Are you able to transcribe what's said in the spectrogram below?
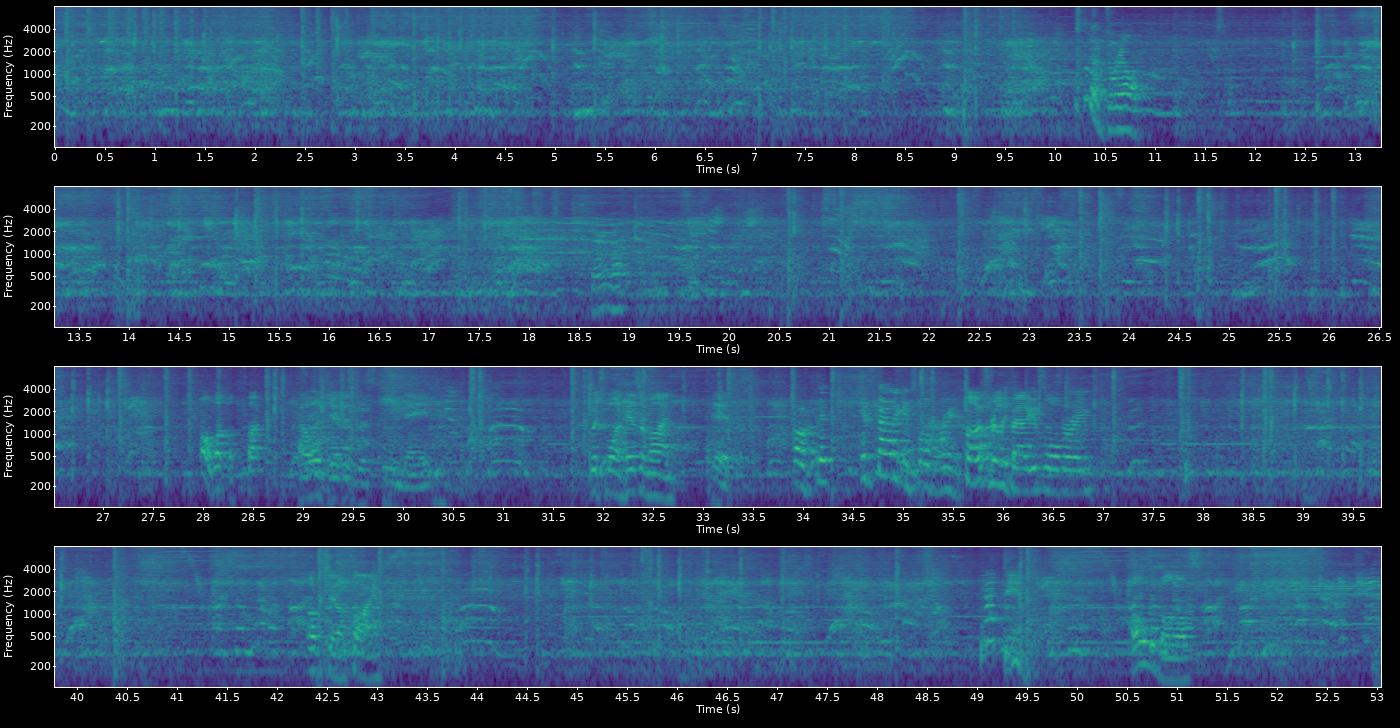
Look at that drill. Legit is this team? Which one, his or mine? His. Oh, it, it's bad against Wolverine. Oh, it's really bad against Wolverine. Oh shit, I'm fine. God damn it. Holy balls.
